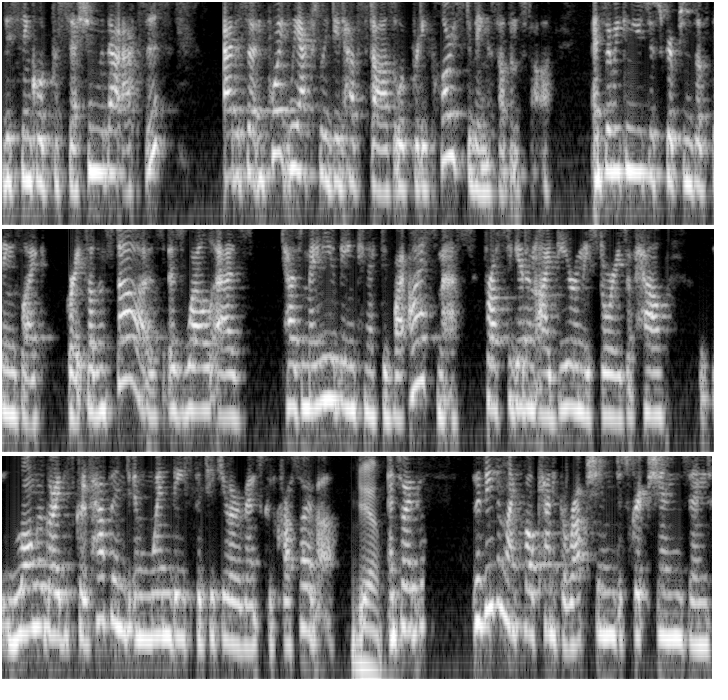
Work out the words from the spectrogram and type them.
this thing called precession with our axis, at a certain point, we actually did have stars that were pretty close to being a southern star. And so we can use descriptions of things like great southern stars, as well as Tasmania being connected by ice mass for us to get an idea in these stories of how long ago this could have happened and when these particular events could cross over. Yeah. And so there's even like volcanic eruption descriptions and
